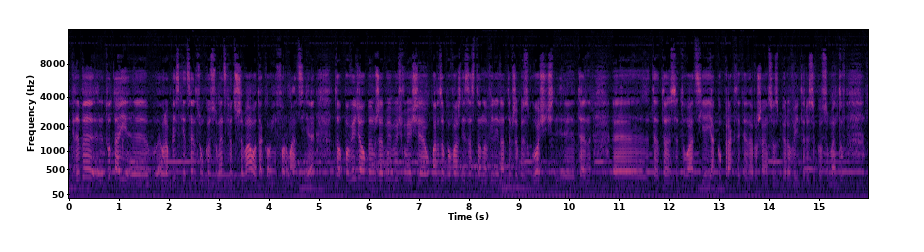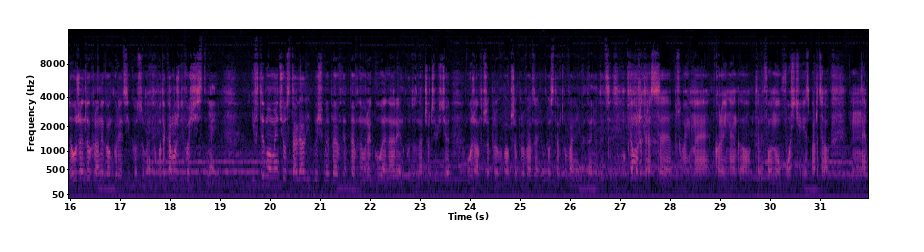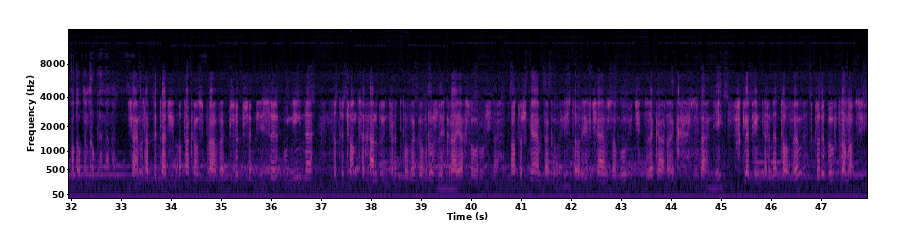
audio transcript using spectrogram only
gdyby tutaj y, Europejskie Centrum Konsumenckie otrzymało taką informację, to powiedziałbym, że my byśmy się bardzo poważnie zastanowili nad tym, żeby zgłosić y, te, tę sytuację jako praktykę naruszającą zbiorowe interesy konsumentów do Urzędu Ochrony Konkurencji Konsumentów, bo taka możliwość istnieje. I w tym momencie ustalalibyśmy pewne, pewną regułę na rynku, to znaczy oczywiście urząd przepro- po przeprowadzeniu postępowania i wydaniu decyzji. To może teraz e, posłuchajmy kolejnego telefonu, właściwie z bardzo mm, podobnym problemem. Chciałem zapytać o taką sprawę. Czy przepisy unijne dotyczące handlu internetowego w różnych krajach są różne? Otóż miałem taką historię. Chciałem zamówić zegarek z Danii w sklepie internetowym, który był w promocji.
